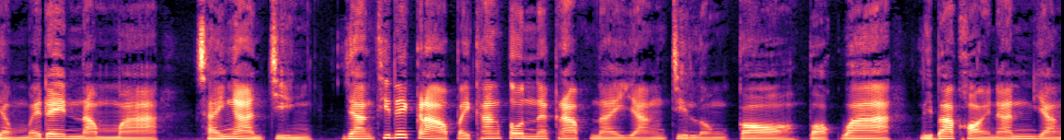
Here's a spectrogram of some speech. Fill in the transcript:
ยังไม่ได้นำมาใช้งานจริง อย่างที่ได้กล่าวไปข้างต้นนะครับนหยางจินลงก็บอกว่าลีบาคอยนั้นยัง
